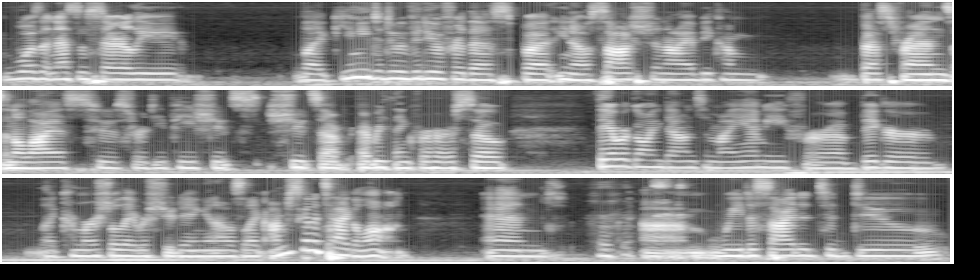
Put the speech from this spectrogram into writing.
wasn't necessarily like, you need to do a video for this, but, you know, Sash and I have become best friends, and Elias, who's her DP, shoots shoots everything for her. So, they were going down to Miami for a bigger like commercial they were shooting and I was like I'm just going to tag along and um, we decided to do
